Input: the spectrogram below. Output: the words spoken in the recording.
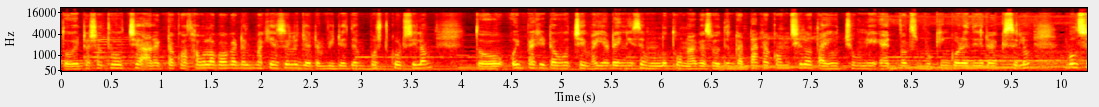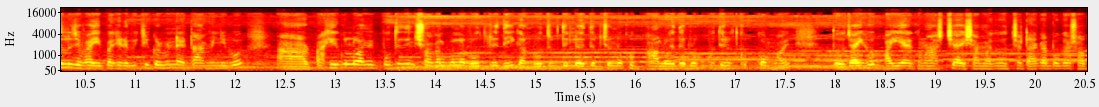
তো এটার সাথে হচ্ছে আরেকটা কথা বলা ককাটেল পাখি ছিল যেটা ভিডিওতে আমি পোস্ট করছিলাম। তো ওই পাখিটা হচ্ছে ভাইয়াটাই নিয়েছে মূলত ওনার কাছে ওদিনকার টাকা কম ছিল, তাই হচ্ছে উনি অ্যাডভান্স বুকিং করে দিয়ে রাখছিল। বলছিল যে, ভাই, এই পাখিটা বিক্রি করবেন না, এটা আমি নিব। আর পাখিগুলো আমি প্রতিদিন সকালবেলা রোদ্রে দিই, কারণ রোদ্রে দিলে এদের জন্য খুব ভালো, এদের রোগ প্রতিরোধ খুব কম হয়। তো যাই হোক, ভাইয়া এখন আসছে, আইসা আমাকে হচ্ছে টাকা টোকা সব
